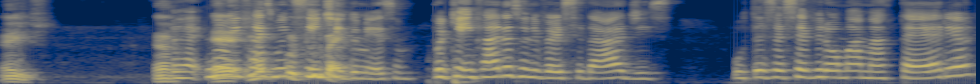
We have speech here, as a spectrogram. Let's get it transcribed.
É isso. É, é não, é, e faz muito sentido mesmo. Porque em várias universidades o TCC virou uma matéria.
